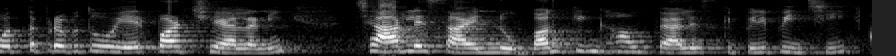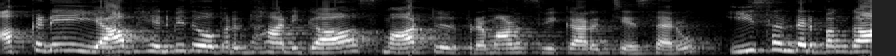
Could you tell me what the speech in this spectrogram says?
కొత్త ప్రభుత్వం ఏర్పాటు చేయాలని చార్లెస్ ఆయన్ను బంకింగ్హామ్ ప్యాలెస్కి పిలిపించి అక్కడే యాభై ఎనిమిదవ ప్రధానిగా స్మార్టర్ ప్రమాణ స్వీకారం చేశారు. ఈ సందర్భంగా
